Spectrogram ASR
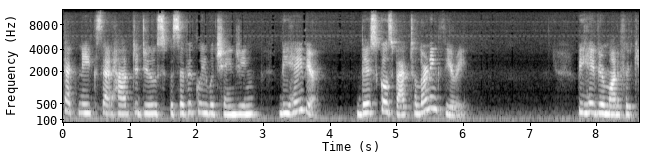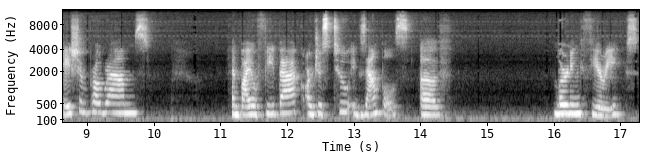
techniques that have to do specifically with changing behavior. This goes back to learning theory. Behavior modification programs and biofeedback are just two examples of learning theories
